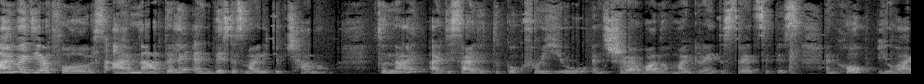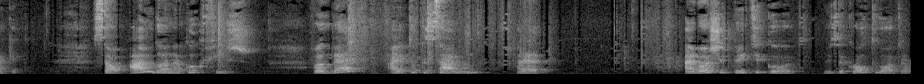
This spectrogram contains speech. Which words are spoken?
Hi my dear followers, I'm Natalie and this is my YouTube channel. Tonight I decided to cook for you and share one of my greatest recipes and hope you like it. So I'm gonna cook fish. For that I took a salmon, red. I wash it pretty good with the cold water.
